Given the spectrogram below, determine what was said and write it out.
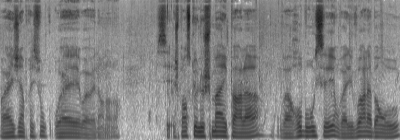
Ouais, j'ai l'impression que... Ouais, ouais, ouais, non, non, non. Je pense que le chemin est par là. On va rebrousser, on va aller voir là-bas en haut.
